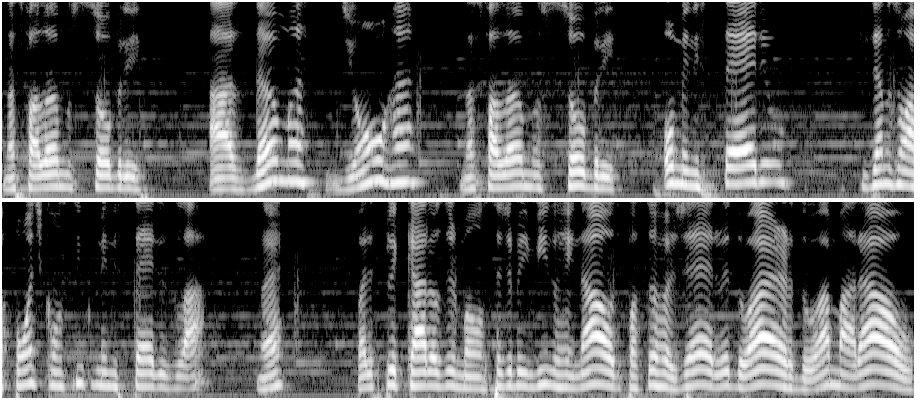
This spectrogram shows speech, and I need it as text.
Nós falamos sobre as damas de honra, nós falamos sobre o ministério, fizemos uma ponte com os cinco ministérios lá, né? Para explicar aos irmãos. Seja bem-vindo, Reinaldo, Pastor Rogério, Eduardo, Amaral,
